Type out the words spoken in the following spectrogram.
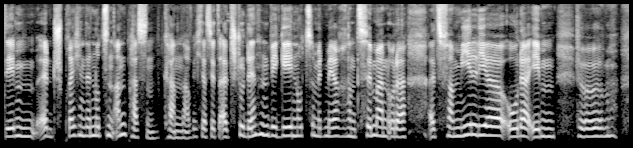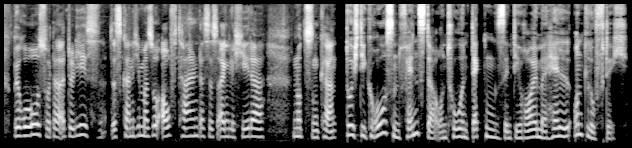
dem entsprechenden Nutzen anpassen kann. Ob ich das jetzt als Studenten-WG nutze mit mehreren Zimmern oder als Familie oder eben für Büros oder Ateliers, das kann ich immer so aufteilen, dass es eigentlich jeder nutzen kann. Durch die großen Fenster und hohen Decken sind die Räume hell und luftig.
